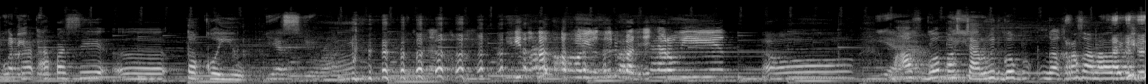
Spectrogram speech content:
bukan Bukan itu. apa sih eh, Tokoyu. Yes, you're right. Itu kan toko itu depannya carwit. Oh. Iya, Maaf gue pas carwit gue nggak kerasa lagi.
